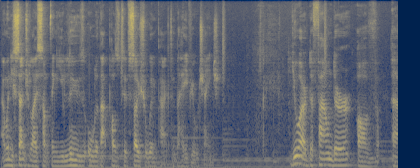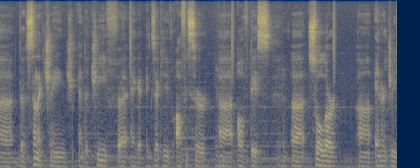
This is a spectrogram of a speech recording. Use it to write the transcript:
And when you centralize something, you lose all of that positive social impact and behavioral change. You are the founder of uh, the Sun Exchange and the chief uh, executive officer mm -hmm. of this mm -hmm. solar uh, energy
